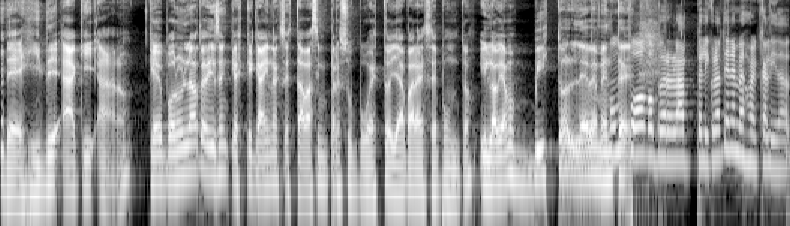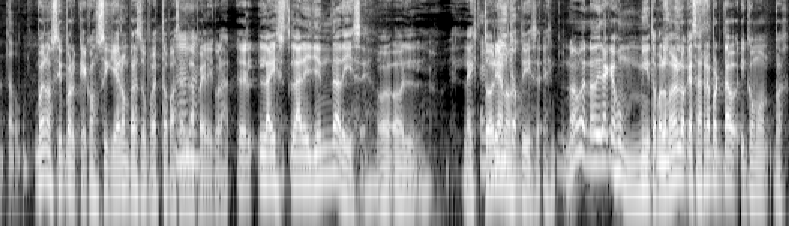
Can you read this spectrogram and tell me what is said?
de Hideaki Anno. Que por un lado te dicen que es que Gainax estaba sin presupuesto ya para ese punto. Y lo habíamos visto levemente. Un poco, pero la película tiene mejor calidad, though. Bueno, sí, porque consiguieron presupuesto para hacer la película. El- La, la leyenda dice, o, o el- la historia nos dice. No, no diría que es un mito, por lo menos lo que se ha reportado y como pues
